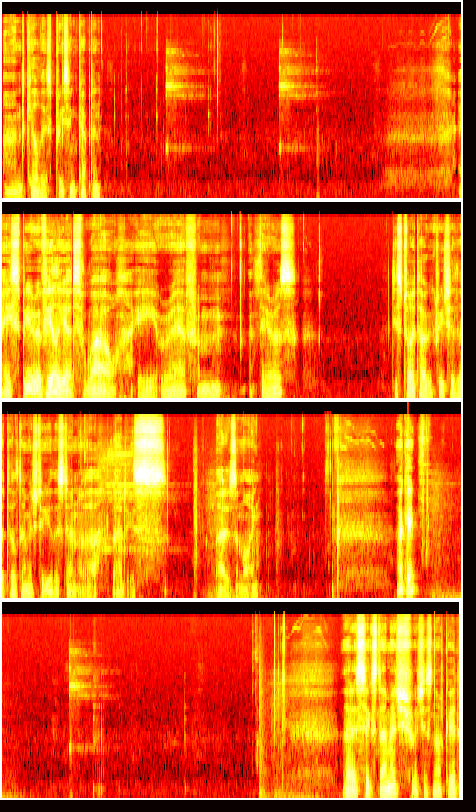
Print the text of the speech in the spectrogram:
And kill this precinct captain. A Spear of Heliod. Wow, a rare from Theros. Destroy target creature that dealt damage to you this turn. Ugh, that is that is annoying. Okay. That is 6 damage, which is not good.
